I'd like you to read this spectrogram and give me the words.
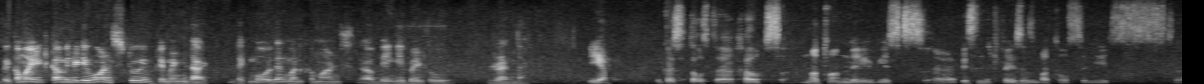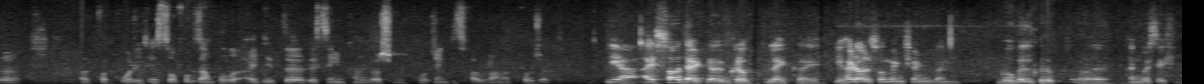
the community community wants to implement that like more than one commands uh, being able to run that. Yeah. Because it also helps not only with these interfaces but also with code quality so for example i did the same conversion for jenkinsfile runner project. Yeah i saw that your group like you had also mentioned one Google group uh, conversation.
